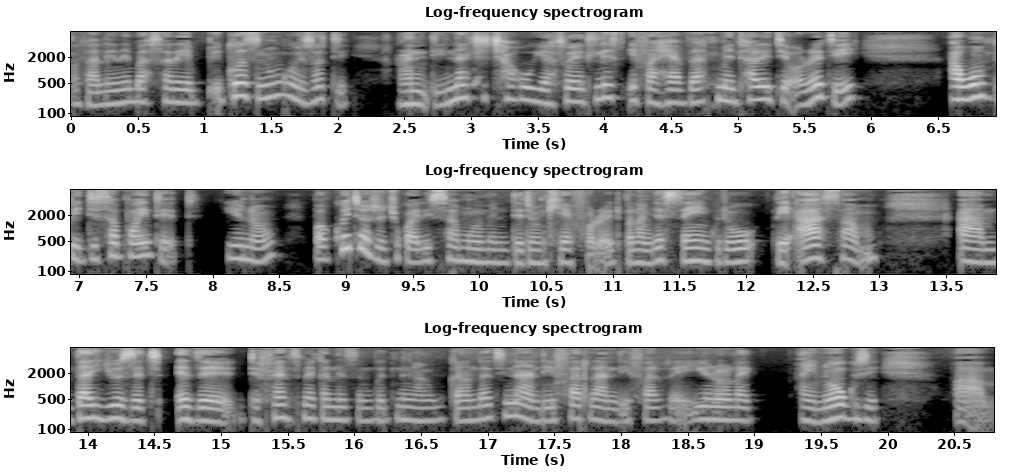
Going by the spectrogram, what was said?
vhale nebasa re because kuti handina chichauya so at least if i have that mentality already i won't be disappointed you know. But kuitawo zvechokwadi some women they don't care for it. But i'm just saying kuti oh, there are some um, that use it as a defense mechanism ndati ine handiifarira handiifarire you know like i know um,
